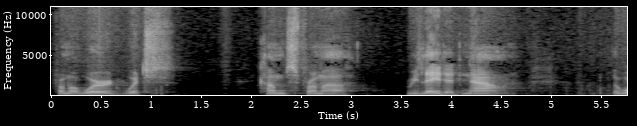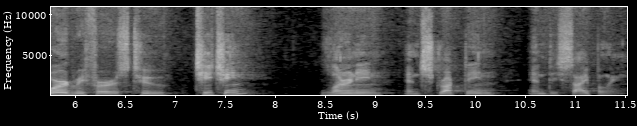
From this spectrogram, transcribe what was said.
from a word which comes from a related noun. The word refers to teaching, learning, instructing, and discipling.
